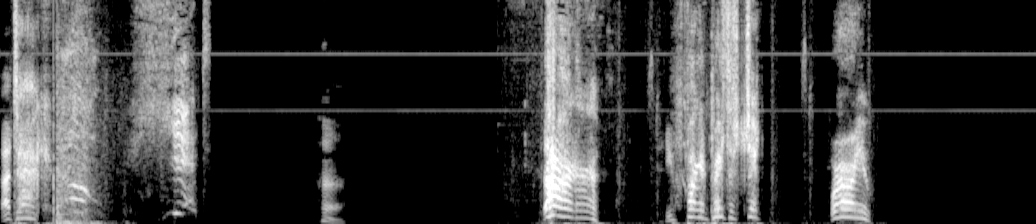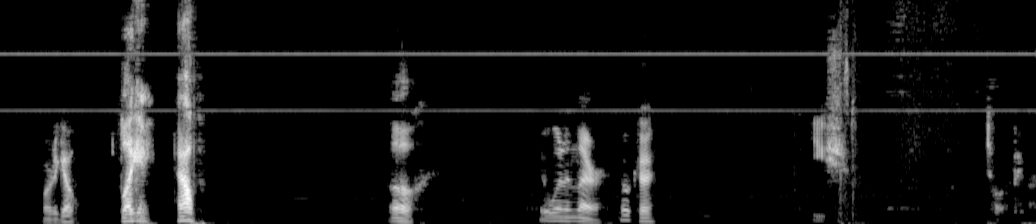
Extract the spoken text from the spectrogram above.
attack! Oh, Shit! Huh. Ah! You fucking piece of shit! Where are you? Where'd he go? Blinky, help! Oh. It went in there. Okay. Yeesh. Toilet paper.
